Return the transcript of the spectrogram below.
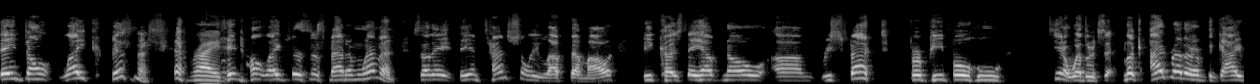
They don't like business. Right. they don't like businessmen and women. So they they intentionally left them out because they have no um, respect for people who, you know, whether it's look, I'd rather have the guy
